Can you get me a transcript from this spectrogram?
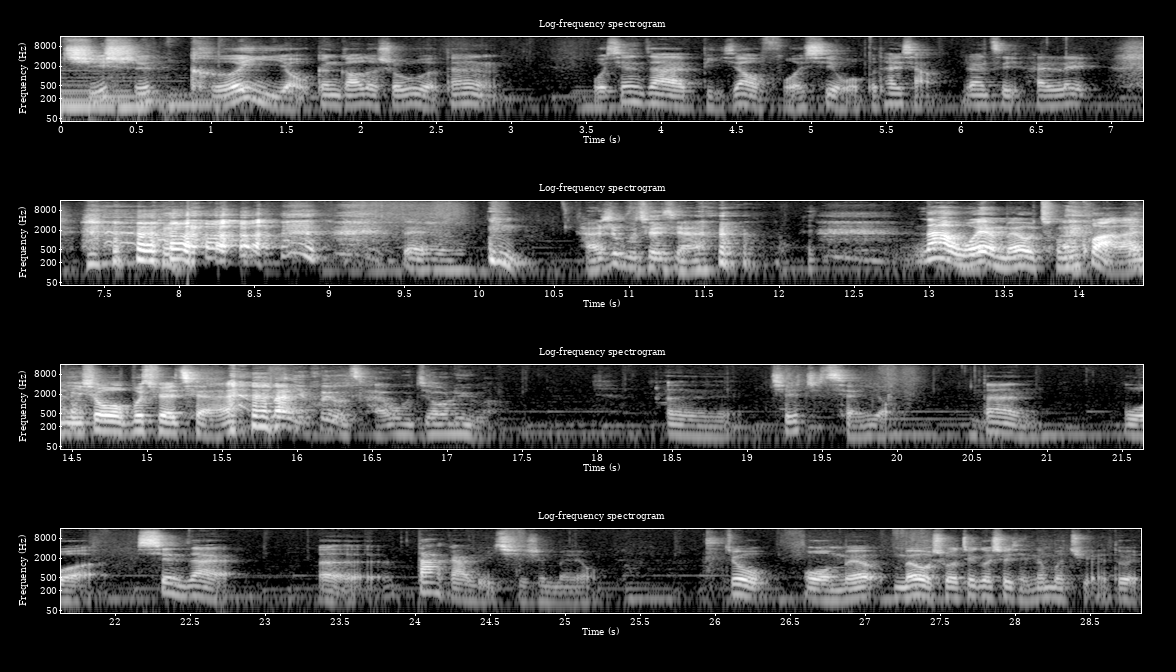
其实可以有更高的收入的，但我现在比较佛系，我不太想让自己太累。对，还是不缺钱。那我也没有存款了，你说我不缺钱？那你会有财务焦虑吗？嗯，其实之前有，但我现在呃大概率其实没有，就我没有没有说这个事情那么绝对，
